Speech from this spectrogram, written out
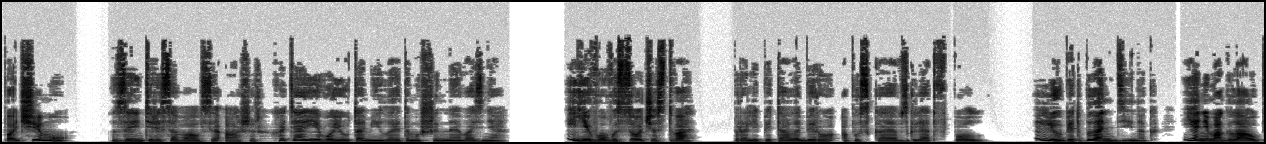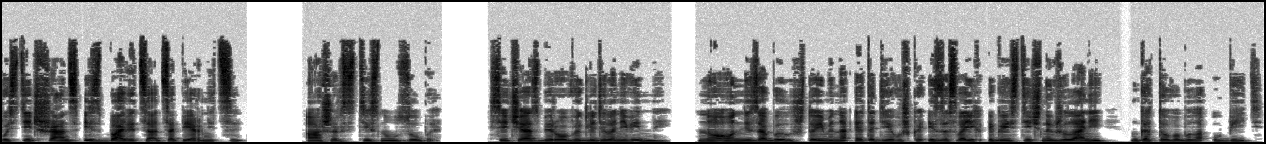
«Почему?» — заинтересовался Ашер, хотя его и утомила эта мышинная возня. «Его высочество!» — пролепетала Беро, опуская взгляд в пол. «Любит блондинок. Я не могла упустить шанс избавиться от соперницы». Ашер стиснул зубы. Сейчас Беро выглядела невинной, но он не забыл, что именно эта девушка из-за своих эгоистичных желаний готова была убить.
